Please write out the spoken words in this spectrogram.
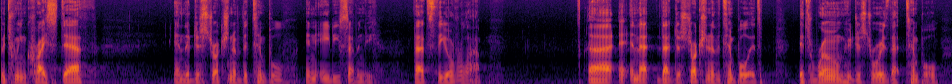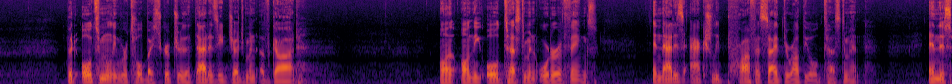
between Christ's death and the destruction of the temple in AD 70. That's the overlap. Uh, and that, that destruction of the temple, it's, it's Rome who destroys that temple. But ultimately, we're told by Scripture that that is a judgment of God on, on the Old Testament order of things. And that is actually prophesied throughout the Old Testament. And this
